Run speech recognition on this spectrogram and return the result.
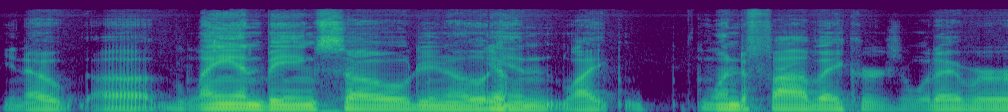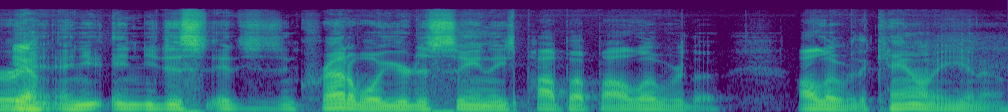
you know, uh, land being sold, you know, Yeah. in like one to five acres or whatever. Yeah. And, and you, and you just, it's just incredible. You're just seeing these pop up all over the, all over the county, you know.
